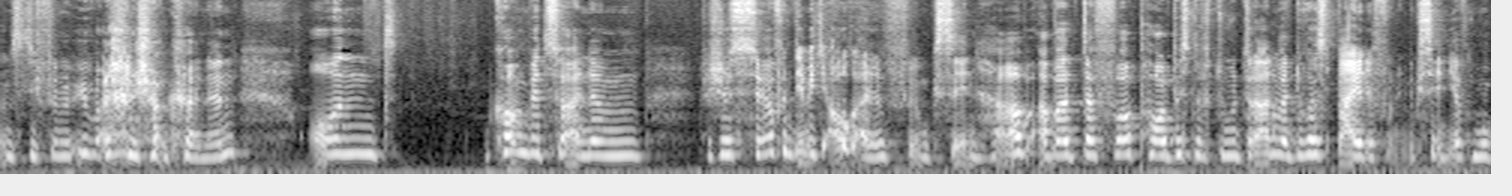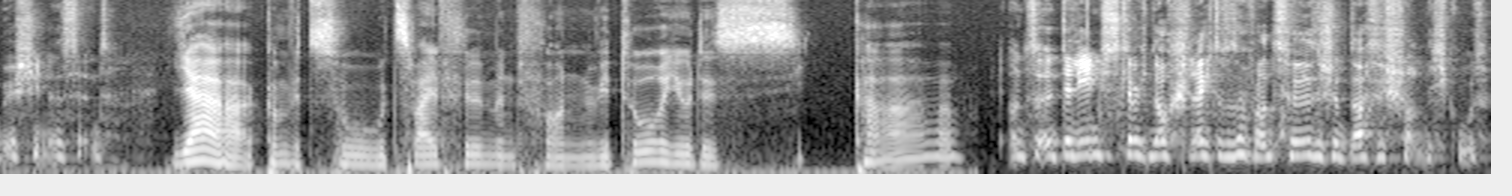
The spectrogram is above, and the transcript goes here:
uns die Filme überall anschauen können. Und kommen wir zu einem Regisseur, von dem ich auch einen Film gesehen habe. Aber davor, Paul, bist noch du dran, weil du hast beide von ihm gesehen, die auf Movie erschienen sind. Ja, kommen wir zu zwei Filmen von Vittorio De Sica. Unser Italienisch ist, glaube ich, noch schlechter als unser Französisch und das ist schon nicht gut.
